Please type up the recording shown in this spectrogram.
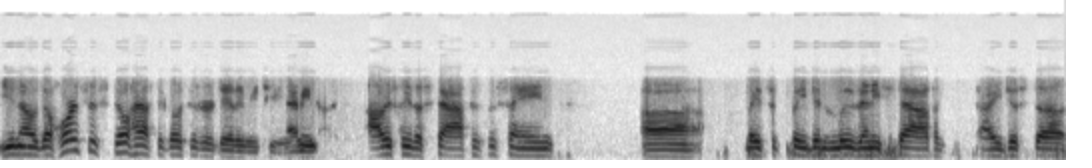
you know, the horses still have to go through their daily routine. I mean, obviously the staff is the same. Uh, basically didn't lose any staff. I just uh,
